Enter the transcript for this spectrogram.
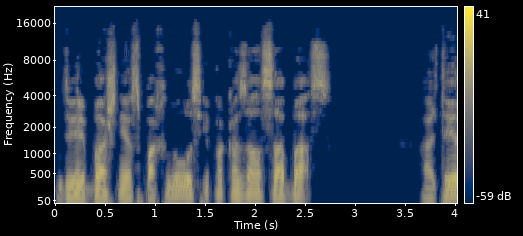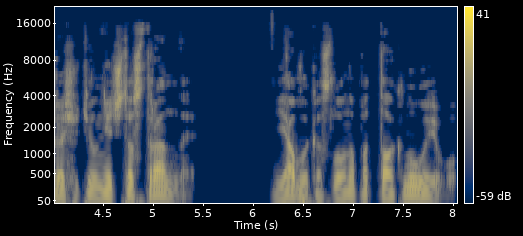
Дверь башни распахнулась и показался Аббас. Альтаир ощутил нечто странное. Яблоко словно подтолкнуло его,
